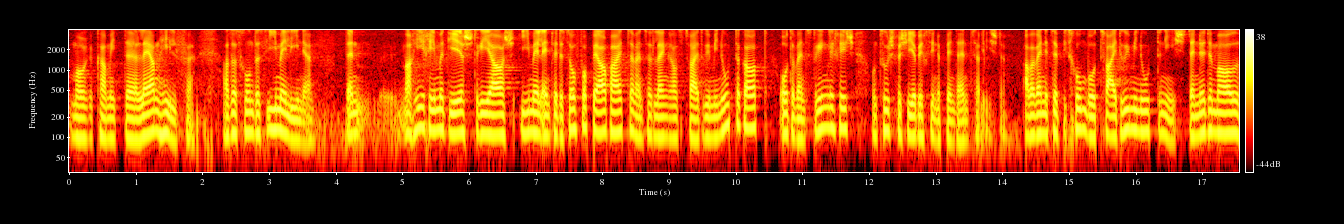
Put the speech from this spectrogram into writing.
Morgen mit äh, Lernhilfen. Also es kommt ein E-Mail rein. Dann mache ich immer die erste Triage E-Mail entweder sofort bearbeiten, wenn es länger als zwei, drei Minuten geht, oder wenn es dringlich ist, und sonst verschiebe ich es in eine Pendenzenliste. Aber wenn jetzt etwas kommt, wo zwei, drei Minuten ist, dann nicht einmal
